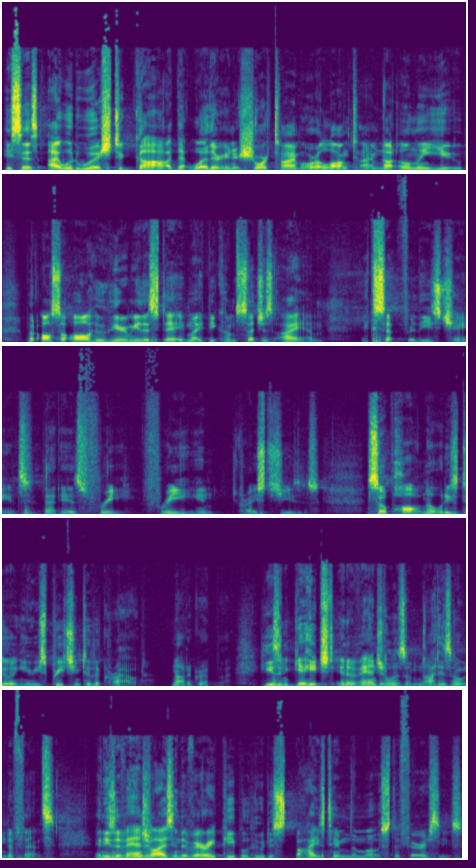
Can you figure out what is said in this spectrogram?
He says, I would wish to God that whether in a short time or a long time, not only you, but also all who hear me this day might become such as I am, except for these chains. That is free, free in Christ Jesus. So, Paul, know what he's doing here. He's preaching to the crowd, not Agrippa. He's engaged in evangelism, not his own defense. And he's evangelizing the very people who despised him the most, the Pharisees.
